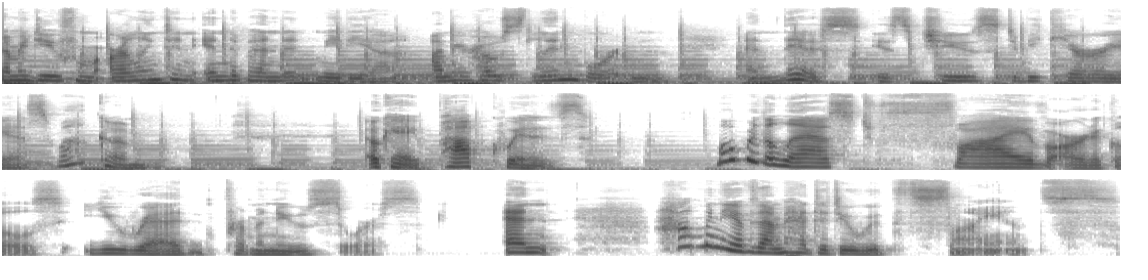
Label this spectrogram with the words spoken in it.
Coming to you from Arlington Independent Media, I'm your host, Lynn Borton, and this is Choose to Be Curious. Welcome. Okay, pop quiz. What were the last five articles you read from a news source? And how many of them had to do with science?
